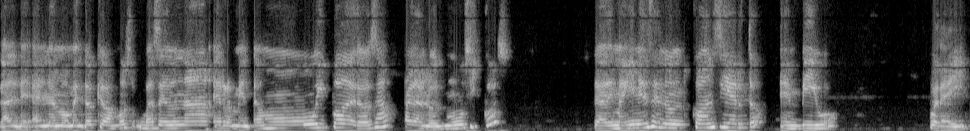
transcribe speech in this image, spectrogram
al de- En el momento que vamos, va a ser una herramienta muy poderosa para los músicos. O sea, imagínense en un concierto en vivo, por ahí,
